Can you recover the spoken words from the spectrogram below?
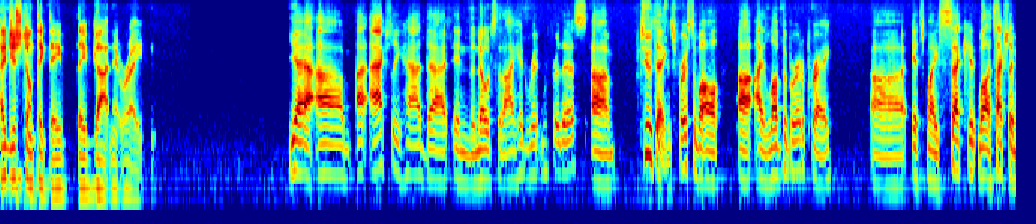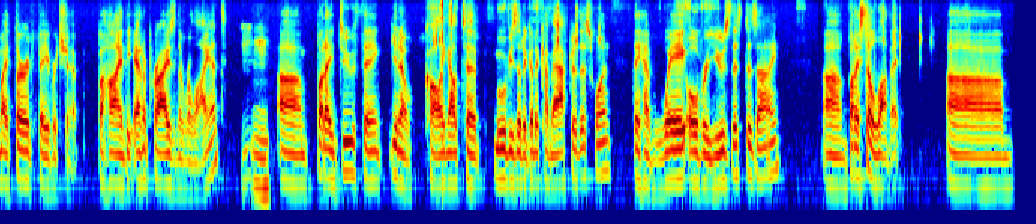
I just don't think they they've gotten it right. Yeah, um, I actually had that in the notes that I had written for this. Um, two things. First of all, uh, I love the Bird of Prey. Uh, it's my second, well, it's actually my third favorite ship behind the Enterprise and the Reliant. Mm. Um, but I do think, you know, calling out to movies that are going to come after this one, they have way overused this design. Um, but I still love it. Um,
